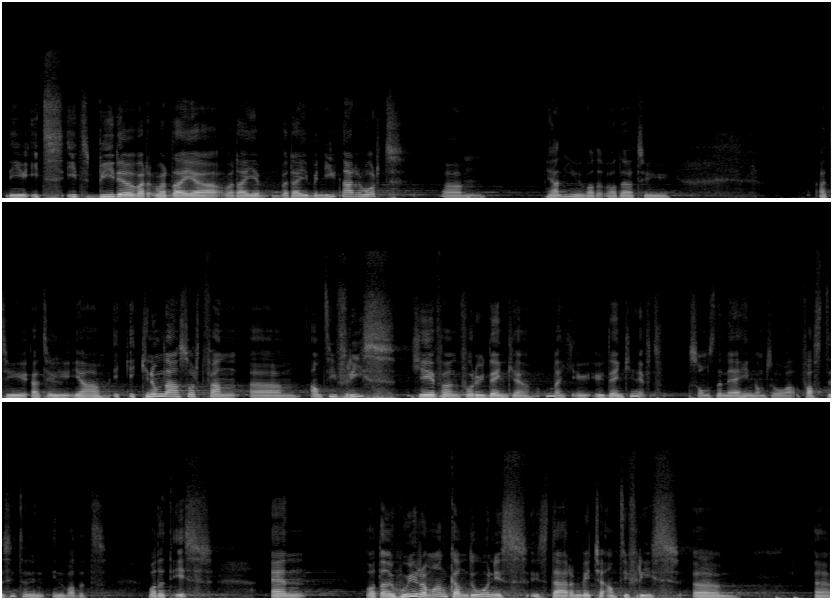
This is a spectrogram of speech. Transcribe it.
die iets, iets bieden waar, waar, dat je, waar, dat je, waar dat je benieuwd naar wordt. Um, Mm. Ja, die wat, wat uit u uit u, uit u, ja, ik, ik noem dat een soort van um, antivries geven voor uw denken. Omdat je, uw denken heeft soms de neiging om zo vast te zitten in, in wat, het, wat het is. En wat een goede roman kan doen, is, is daar een beetje antivries um, uh,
